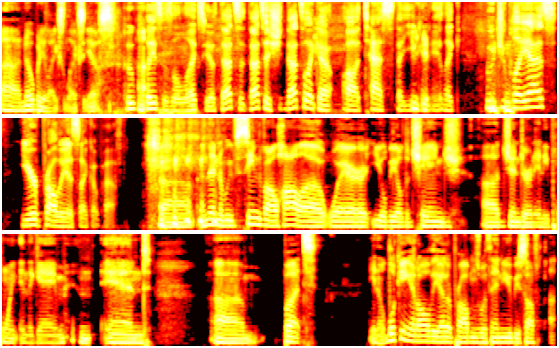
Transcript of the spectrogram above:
uh, nobody likes Alexios. Who plays as Alexios? That's that's a sh- that's like a uh, test that you can like. Who'd you play as? You're probably a psychopath. uh, and then we've seen Valhalla, where you'll be able to change uh, gender at any point in the game, and and um, but you know, looking at all the other problems within Ubisoft, uh,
